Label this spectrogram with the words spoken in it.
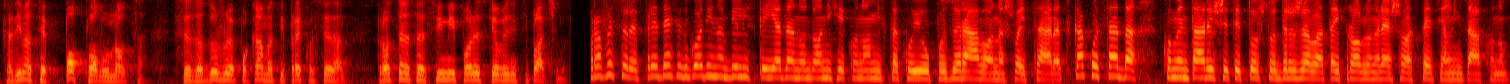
kad imate poplavu novca, se zadužuje po kamati preko 7 procenata, svi mi porezki obveznici plaćamo. Profesore, pre deset godina bili ste jedan od onih ekonomista koji je upozoravao na švajcarac. Kako sada komentarišete to što država taj problem rešava specijalnim zakonom?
